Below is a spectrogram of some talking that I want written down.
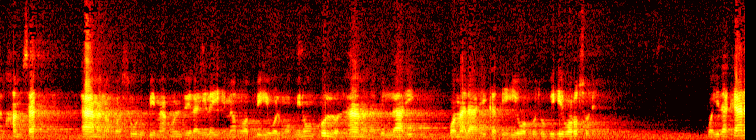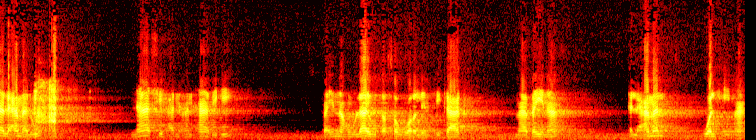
الخمسة. آمن الرسول بما أنزل إليه من ربه والمؤمنون. كل آمن بالله وملائكته وكتبه ورسله. وإذا كان العمل ناشئا عن هذه فإنه لا يتصور الانفكاك ما بين العمل والإيمان.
